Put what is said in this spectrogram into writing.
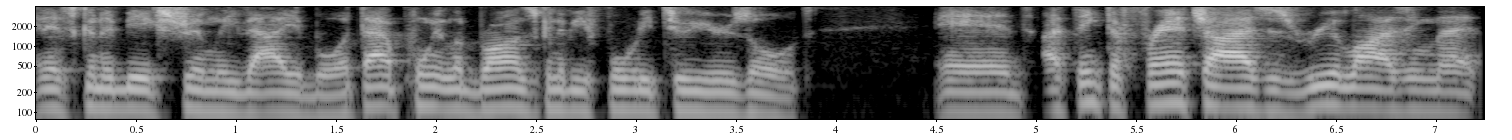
and it's going to be extremely valuable. At that point, LeBron's going to be 42 years old. And I think the franchise is realizing that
